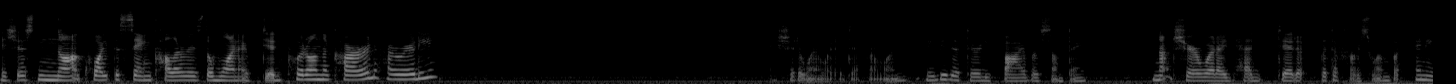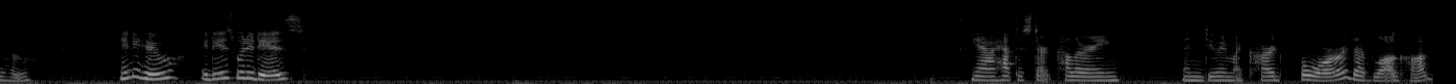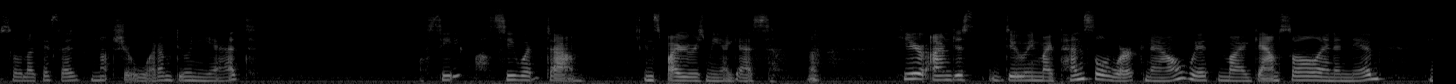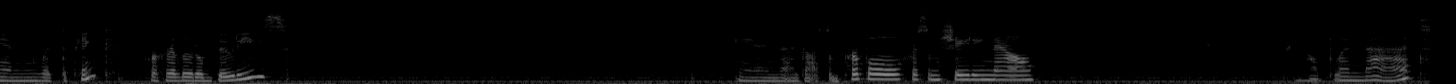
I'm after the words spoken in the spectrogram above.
It's just not quite the same color as the one I did put on the card already. Should have went with a different one. Maybe the 35 or something. Not sure what I had did with the first one, but anywho. Anywho, it is what it is. Yeah, I have to start coloring and doing my card for the blog hop. So like I said, I'm not sure what I'm doing yet. I'll see I'll see what um, inspires me, I guess. Here I'm just doing my pencil work now with my gamsol and a nib and with the pink for her little booties. And I got some purple for some shading now. And I'll blend that.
